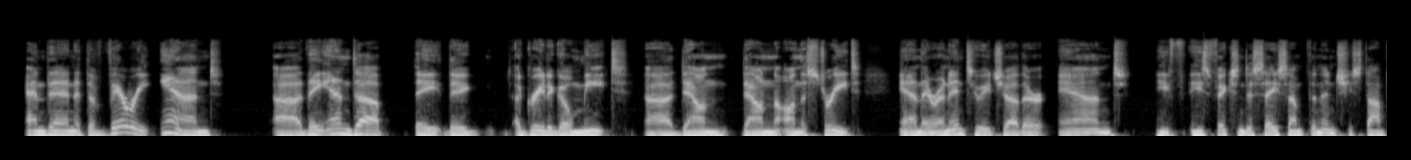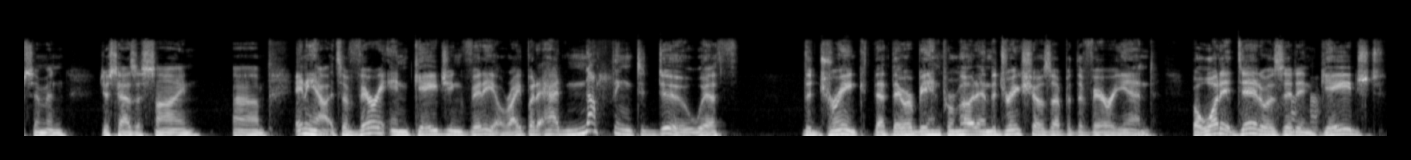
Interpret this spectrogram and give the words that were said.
And then at the very end uh, they end up they they agree to go meet uh, down down on the street, and they run into each other, and he he's fixing to say something, and she stops him and just has a sign. Um, anyhow, it's a very engaging video, right? But it had nothing to do with the drink that they were being promoted, and the drink shows up at the very end. But what it did was it engaged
